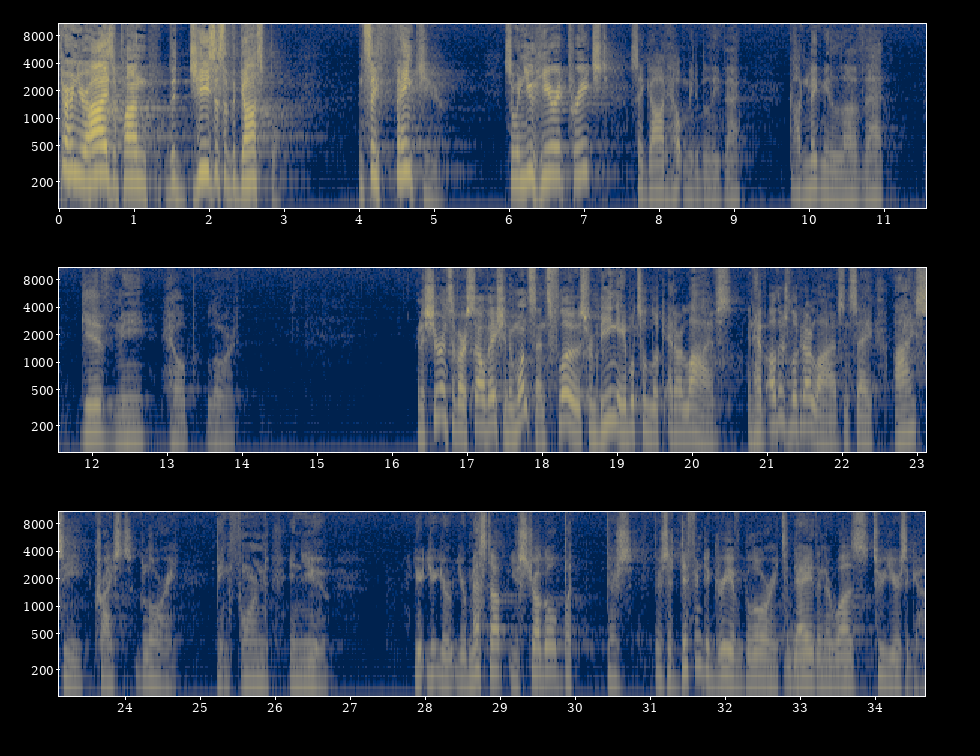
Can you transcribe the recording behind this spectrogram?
Turn your eyes upon the Jesus of the gospel and say, Thank you. So when you hear it preached, say, God, help me to believe that. God, make me love that. Give me help, Lord. An assurance of our salvation, in one sense, flows from being able to look at our lives and have others look at our lives and say, I see Christ's glory being formed in you. you, you you're, you're messed up, you struggle, but there's, there's a different degree of glory today than there was two years ago.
